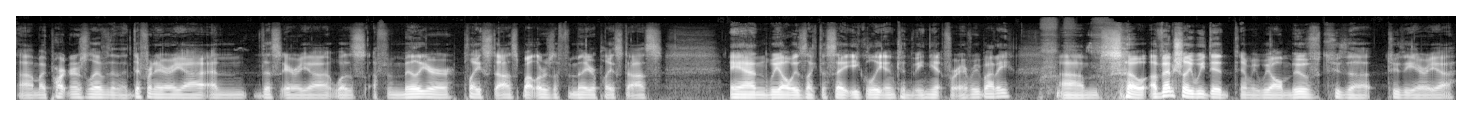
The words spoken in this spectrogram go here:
uh, my partners lived in a different area, and this area was a familiar place to us. Butler was a familiar place to us, and we always like to say equally inconvenient for everybody. Um, so eventually, we did. I mean, we all moved to the to the area,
